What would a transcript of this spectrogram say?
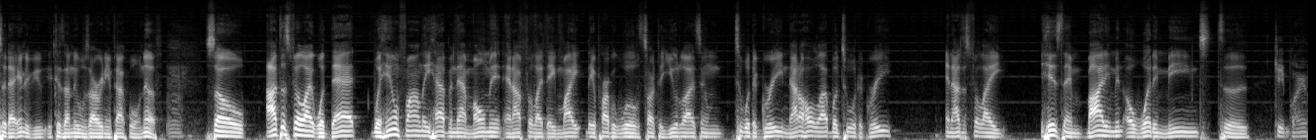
to that interview because I knew it was already impactful enough. Mm. So I just feel like with that, with him finally having that moment, and I feel like they might, they probably will start to utilize him to a degree, not a whole lot, but to a degree. And I just feel like his embodiment of what it means to keep playing.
